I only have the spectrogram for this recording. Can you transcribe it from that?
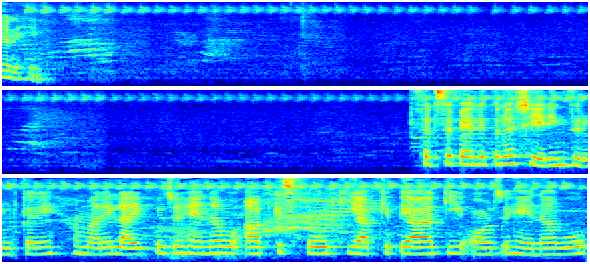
या नहीं? सबसे पहले तो ना शेयरिंग ज़रूर करें। हमारे लाइव को जो है ना वो आपके सपोर्ट की आपके प्यार की और जो है ना वो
